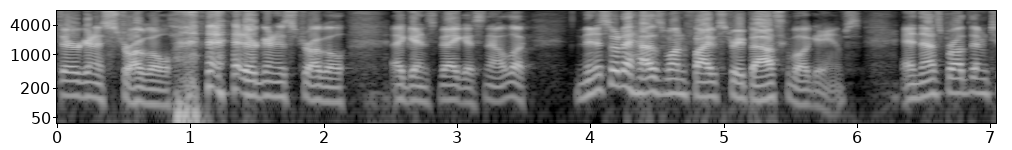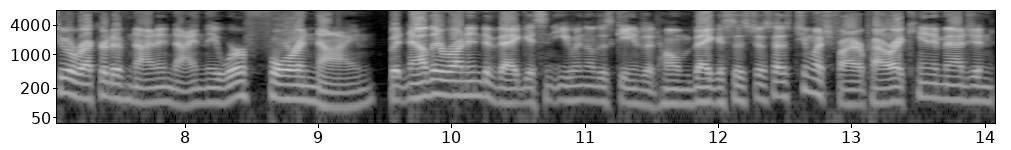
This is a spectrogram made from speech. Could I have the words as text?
they're going to struggle. they're going to struggle against Vegas. Now, look, Minnesota has won five straight basketball games, and that's brought them to a record of nine and nine. They were four and nine, but now they run into Vegas, and even though this game's at home, Vegas is just has too much firepower. I can't imagine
